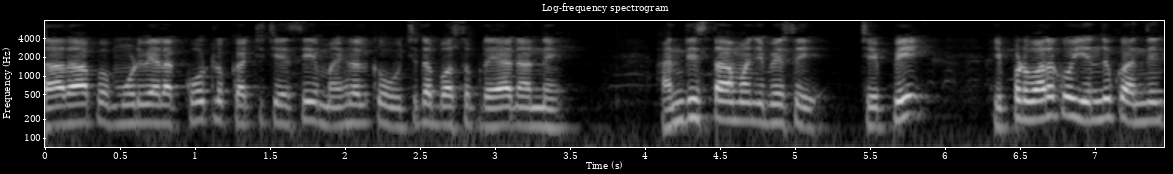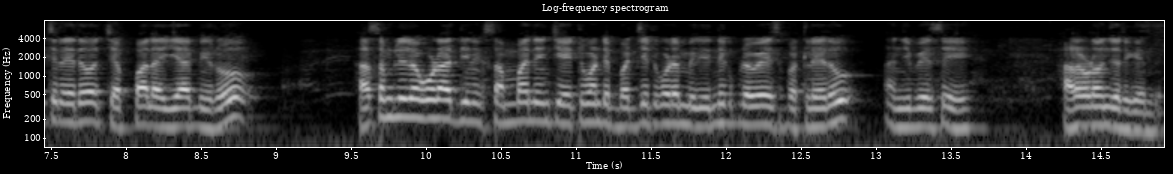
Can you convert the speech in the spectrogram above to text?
దాదాపు మూడు వేల కోట్లు ఖర్చు చేసి మహిళలకు ఉచిత బస్సు ప్రయాణాన్ని అందిస్తామని చెప్పేసి చెప్పి ఇప్పటి వరకు ఎందుకు అందించలేదో చెప్పాలయ్యా మీరు. అసెంబ్లీలో కూడా దీనికి సంబంధించి ఎటువంటి బడ్జెట్ కూడా మీరు ఎందుకు ప్రవేశపెట్టలేదు అని చెప్పేసి అడగడం జరిగింది.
